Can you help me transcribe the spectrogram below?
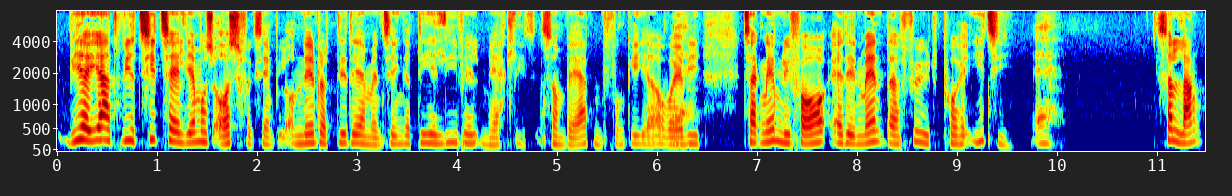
vi har, jeg, vi har tit talt hjemme hos os for eksempel, om netop det der, man tænker, det er alligevel mærkeligt, som verden fungerer, og hvor ja. er Ja. vi taknemmelige for, at en mand, der er født på Haiti, Ja, så langt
